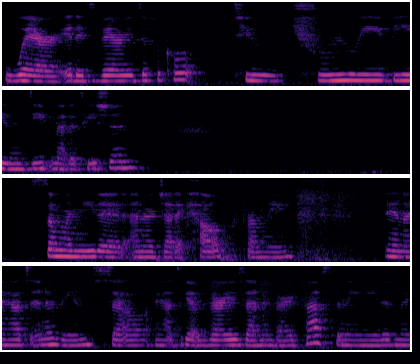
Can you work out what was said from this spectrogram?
where it is very difficult to truly be in deep meditation, someone needed energetic help from me and I had to intervene. So I had to get very zen and very fast, and I needed my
